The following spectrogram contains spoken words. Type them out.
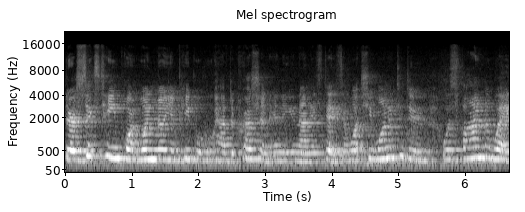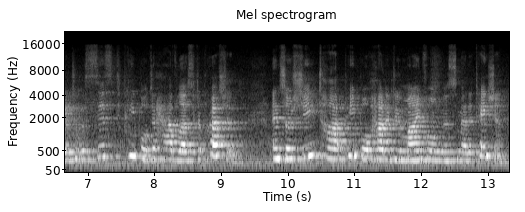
there are 16.1 million people who have depression in the United States. And what she wanted to do was find a way to assist people to have less depression. And so she taught people how to do mindfulness meditation.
